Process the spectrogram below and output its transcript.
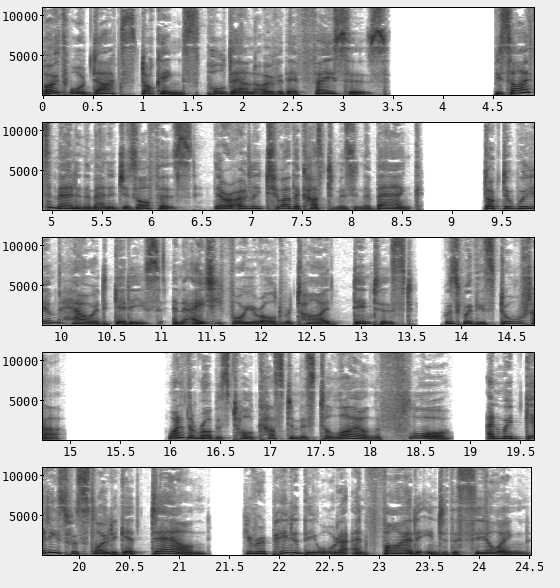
Both wore dark stockings pulled down over their faces. Besides the man in the manager's office, there were only two other customers in the bank. Dr. William Howard Geddes, an 84 year old retired dentist, was with his daughter. One of the robbers told customers to lie on the floor, and when Geddes was slow to get down, he repeated the order and fired into the ceiling.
